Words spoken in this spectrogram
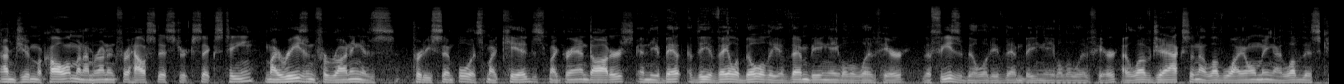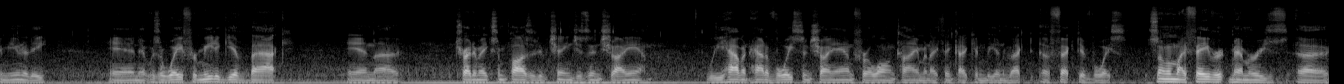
I'm Jim McCollum and I'm running for House District 16. My reason for running is pretty simple. It's my kids, my granddaughters, and the, the availability of them being able to live here, the feasibility of them being able to live here. I love Jackson, I love Wyoming, I love this community, and it was a way for me to give back and uh, try to make some positive changes in Cheyenne. We haven't had a voice in Cheyenne for a long time, and I think I can be an effective voice. Some of my favorite memories uh,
